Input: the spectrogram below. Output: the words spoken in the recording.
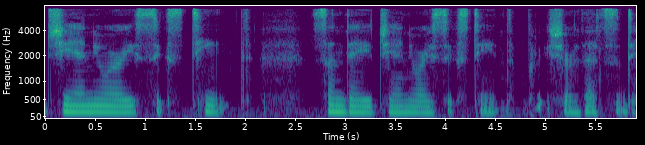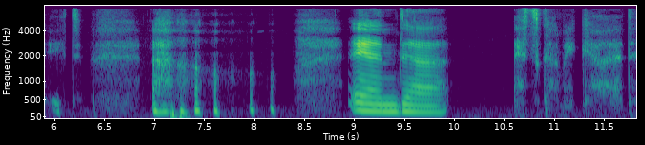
January 16th. Sunday, January 16th. Pretty sure that's the date. and uh, it's going to be good.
